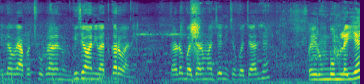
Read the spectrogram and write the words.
એટલે હવે આપણે છોકરાને ઊંઘી જવાની વાત કરવાની. તો બજારમાં જે નીચે બજાર છે, પછી રૂમ બૂમ લઈએ.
